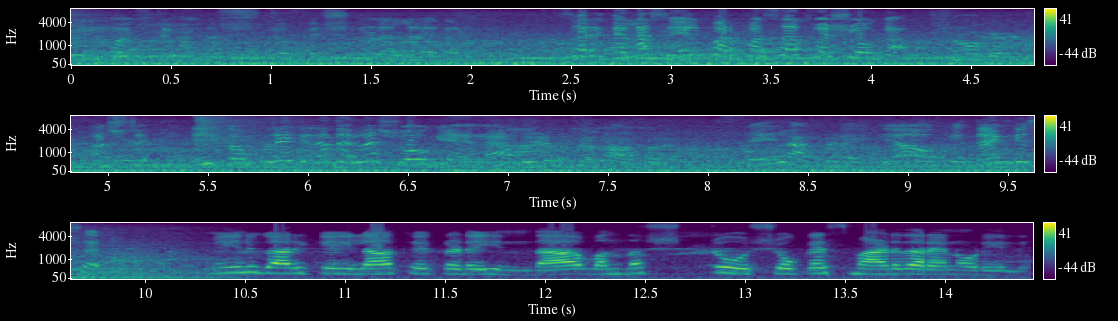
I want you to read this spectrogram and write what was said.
ಇಲ್ಲೂ ಅಷ್ಟೇ. ಒಂದಷ್ಟು ಫಿಶ್ಗಳೆಲ್ಲ ಇದೆ. ಸರ್ ಇದೆಲ್ಲ ಸೇಲ್ ಪರ್ಪಸ್ ಅಥವಾ ಶೋಗ ಅಷ್ಟೇ. ಇಲ್ಲಿ ಕಂಪ್ಲೀಟ್ ಇರೋದೆಲ್ಲ ಶೋಗೆನಾ sale okay thank you sir ಮೀನುಗಾರಿಕೆ ಇಲಾಖೆ ಕಡೆಯಿಂದ ಒಂದಷ್ಟು ಶೋಕೇಸ್ ಮಾಡಿದ್ದಾರೆ ನೋಡಿ ಇಲ್ಲಿ.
